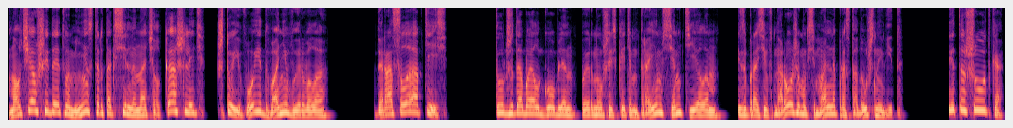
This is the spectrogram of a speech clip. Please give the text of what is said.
молчавший до этого министр так сильно начал кашлять, что его едва не вырвало. «Да расслабьтесь!» Тут же добавил гоблин, повернувшись к этим троим всем телом, изобразив на роже максимально простодушный вид. «Это шутка»,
